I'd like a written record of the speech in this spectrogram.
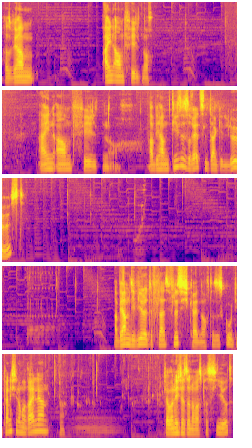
Also wir haben... Ein Arm fehlt noch. Ein Arm fehlt noch. Aber wir haben dieses Rätsel da gelöst. Aber wir haben die violette Flüssigkeit noch. Das ist gut. Die kann ich hier nochmal reinlernen. Ja. Ich glaube nicht, dass da noch was passiert.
